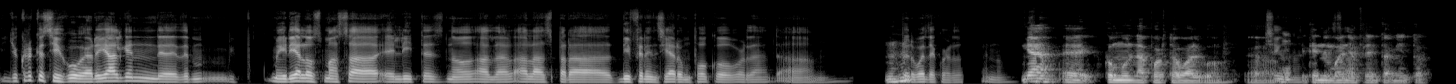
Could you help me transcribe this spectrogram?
Yo creo que si jugaría alguien, de, de- me iría a los más élites, ¿no? A, la- a las para diferenciar un poco, ¿verdad? Pero voy de acuerdo. Bueno, Ya, eh, como un Laporta o algo, ah, Sí, que no, tiene un buen enfrentamiento.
